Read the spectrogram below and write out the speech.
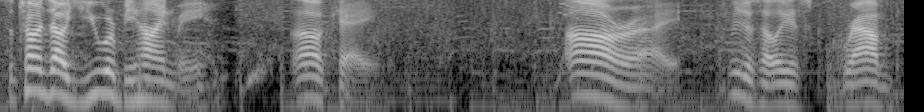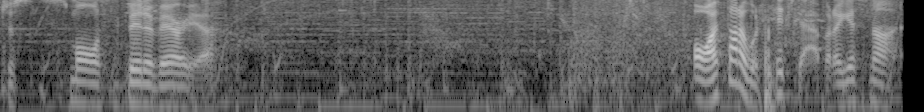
So turns out you were behind me. Okay. Alright. Let me just at least grab just the smallest bit of area. Oh, I thought I would hit that, but I guess not.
